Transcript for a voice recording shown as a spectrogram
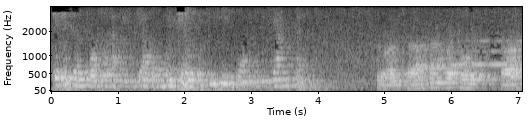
这是跟佛陀他们教无比丘的一模一样的。ส่วนสาธารวัตถุสาธารพิธี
